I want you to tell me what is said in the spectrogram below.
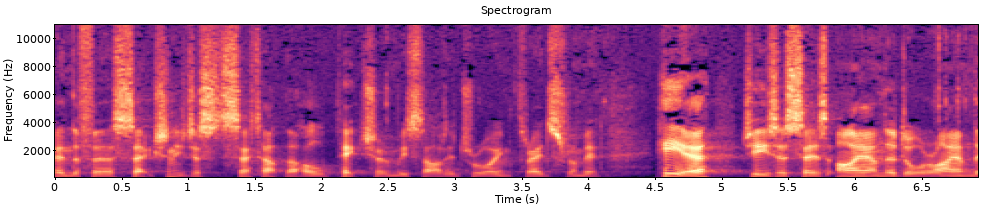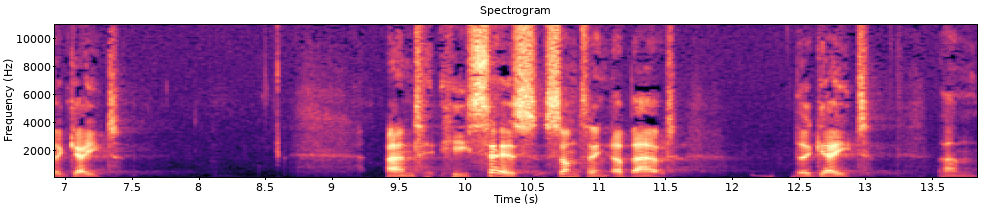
in the first section. He just set up the whole picture and we started drawing threads from it. Here, Jesus says, I am the door, I am the gate. And he says something about the gate. Um,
